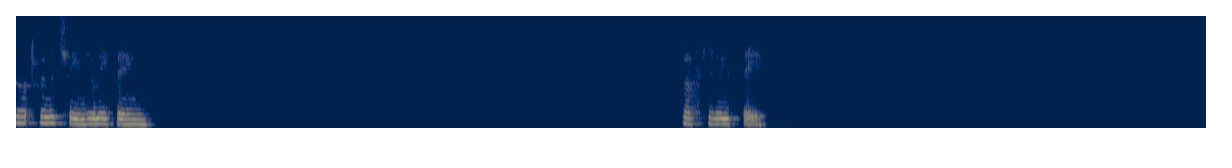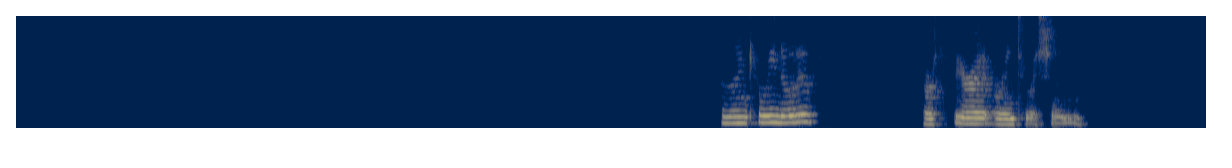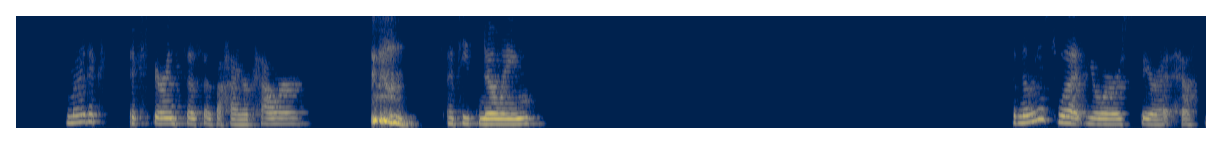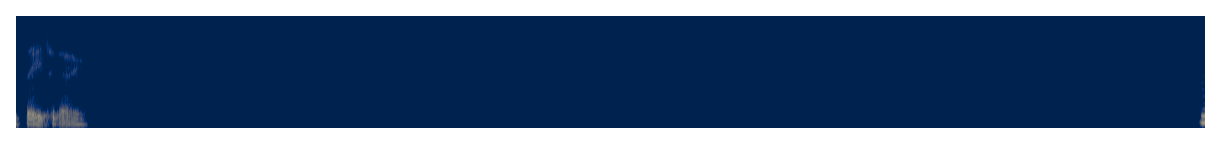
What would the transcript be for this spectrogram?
Not trying to change anything. Just giving space. And then can we notice our spirit or intuition? You might ex- experience this as a higher power, a deep knowing. But notice what your spirit has to say today.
